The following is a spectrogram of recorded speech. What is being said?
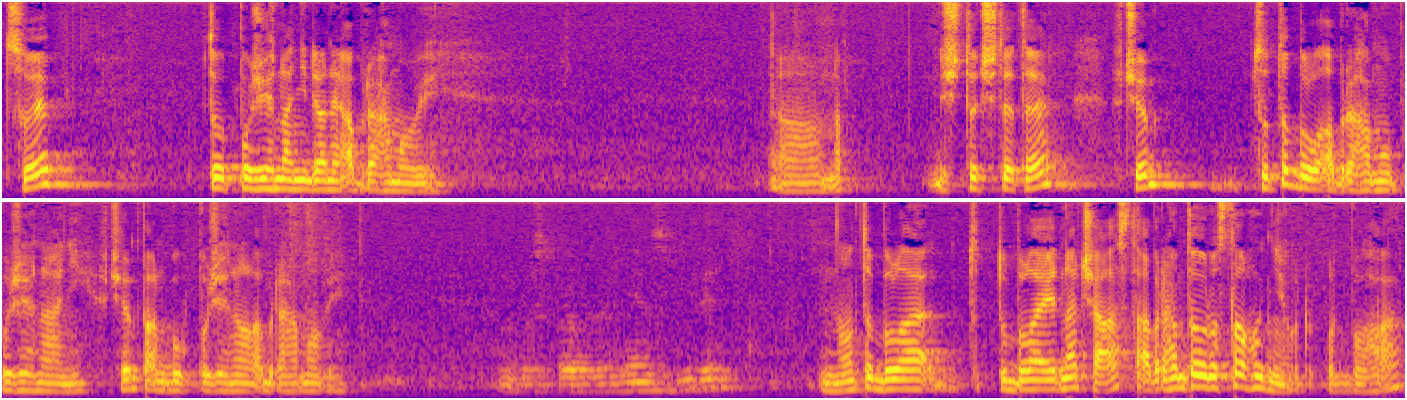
Co je to požehnání dané Abrahamovi? Když to čtete, v čem, co to bylo Abrahamu požehnání? V čem pan Bůh požehnal Abrahamovi? No, to byla, to, to byla jedna část. Abraham toho dostal hodně od, od Boha,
